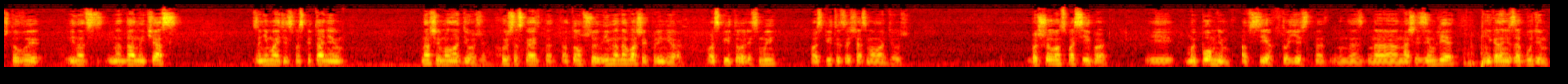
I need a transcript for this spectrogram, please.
что вы и на, с- на данный час занимаетесь воспитанием нашей молодежи. Хочется сказать о- о том, что именно на ваших примерах воспитывались мы, воспитывается сейчас молодежь. Большое вам спасибо. И мы помним о всех, кто есть на, на- на нашей земле. Никогда не забудем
